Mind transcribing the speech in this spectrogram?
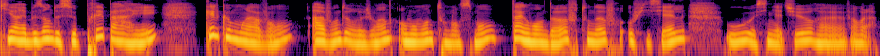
qui aurait besoin de se préparer quelques mois avant, avant de rejoindre au moment de ton lancement ta grande offre, ton offre officielle ou signature, euh, enfin voilà.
